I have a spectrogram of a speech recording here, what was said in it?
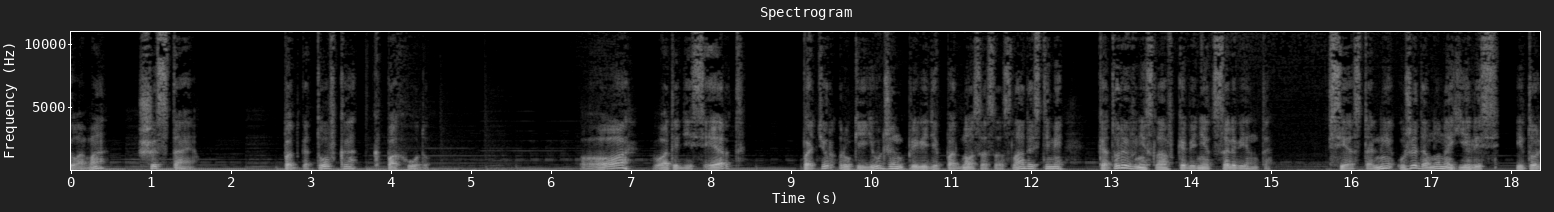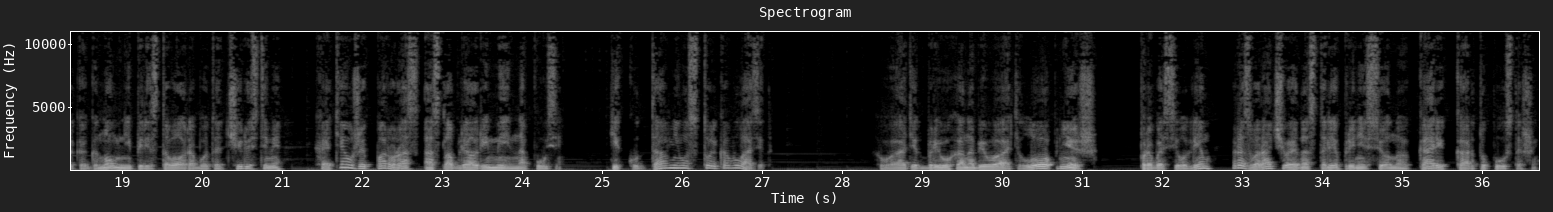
Глава шестая. Подготовка к походу. «О, вот и десерт!» Потер руки Юджин при виде подноса со сладостями, который внесла в кабинет Сальвента. Все остальные уже давно наелись, и только гном не переставал работать челюстями, хотя уже пару раз ослаблял ремень на пузе. И куда в него столько влазит? «Хватит брюха набивать, лопнешь!» – пробасил Лем, разворачивая на столе принесенную Кари карту пустоши.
